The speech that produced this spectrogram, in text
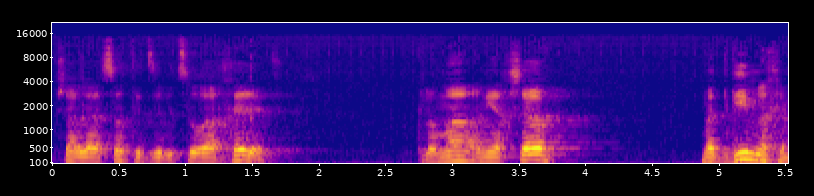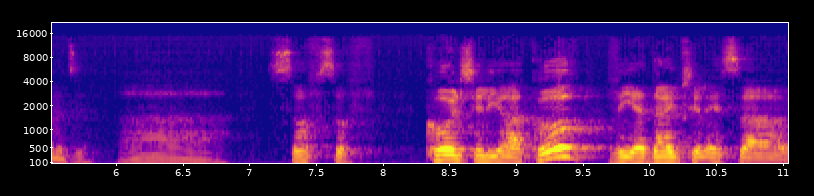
אפשר לעשות את זה בצורה אחרת. כלומר, אני עכשיו מדגים לכם את זה. אה, סוף סוף קול של יעקב וידיים של עשיו.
